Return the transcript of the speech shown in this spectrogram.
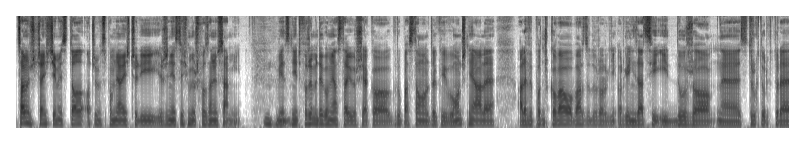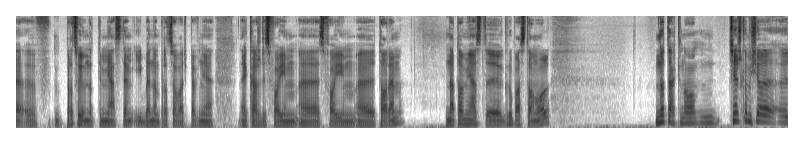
całym szczęściem jest to, o czym wspomniałeś, czyli że nie jesteśmy już w Poznaniu sami. Mhm. Więc nie tworzymy tego miasta już jako grupa Stonewall tylko i wyłącznie, ale, ale wypączkowało bardzo dużo organizacji i dużo e, struktur, które e, w, pracują nad tym miastem i będą pracować pewnie e, każdy swoim, e, swoim e, torem. Natomiast e, grupa Stonewall no tak, no ciężko mi się e,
